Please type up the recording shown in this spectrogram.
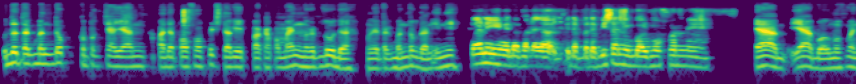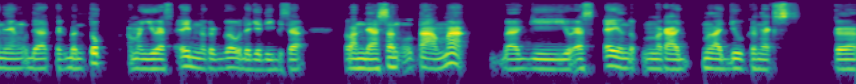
udah terbentuk kepercayaan kepada Popovich dari para pemain menurut gue udah mulai terbentuk dan ini Udah nih udah pada udah pada bisa nih ball movement nih. ya ya ball movement yang udah terbentuk sama USA menurut gue udah jadi bisa landasan utama bagi USA untuk melaju ke next ke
